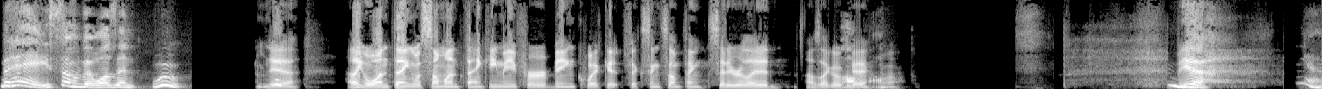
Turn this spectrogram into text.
but hey, some of it wasn't. Woo! Yeah. I think one thing was someone thanking me for being quick at fixing something city related. I was like, okay. Well. But yeah. Yeah.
